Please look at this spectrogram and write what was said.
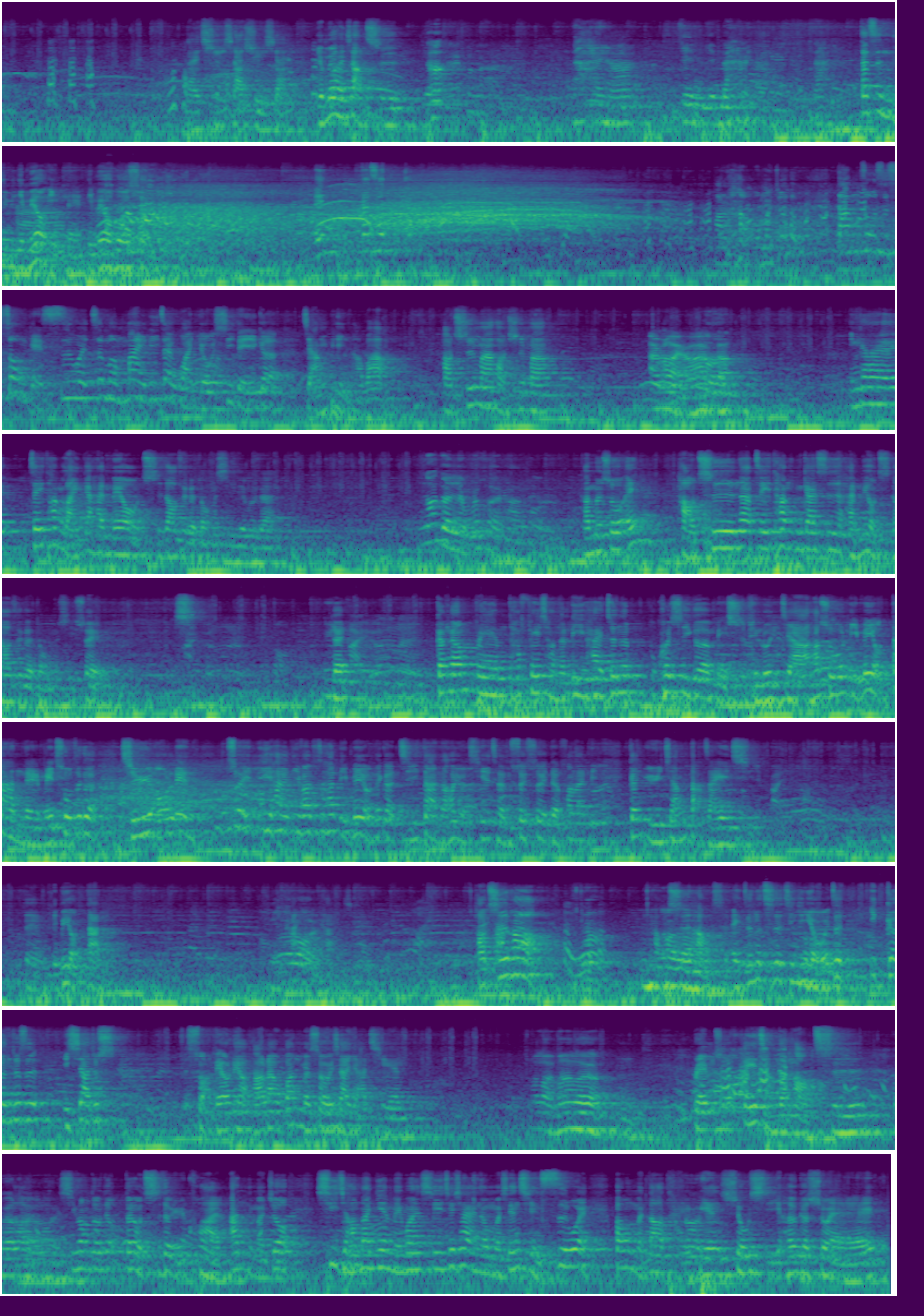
来吃一下，试一下，有没有很想吃？那，来呀，赢赢那，那，但是你你没有赢呢，你没有获胜。这么卖力在玩游戏的一个奖品，好不好？好吃吗？好吃吗？很美味哦。应该这一趟来，应该还没有吃到这个东西，对不对？那个有没有喝汤。他们说，哎，好吃。那这一趟应该是还没有吃到这个东西，所以。对。刚刚 BM 他非常的厉害，真的不愧是一个美食评论家。他说里面有蛋呢，没错，这个奇鱼熬炼。最厉害的地方就是它里面有那个鸡蛋，然后有切成碎碎的放在里，跟鱼浆打在一起。对，里面有蛋。你看一看，好吃哈，好吃好吃，哎，真的吃的津津有味，这一根就是一下就是耍撩撩。好，来我帮你们收一下牙签。 อร่อยมากเลย bram 说非常的好吃希望都就都有吃的愉快啊你们就细嚼慢咽没关系。接下来呢我们先请四位帮我们到台边休息喝个水。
